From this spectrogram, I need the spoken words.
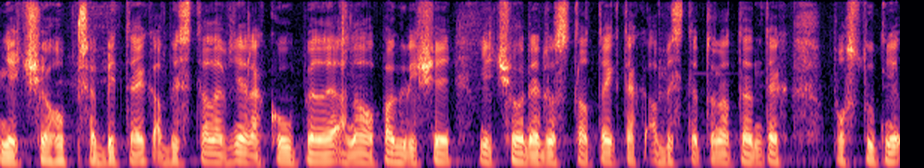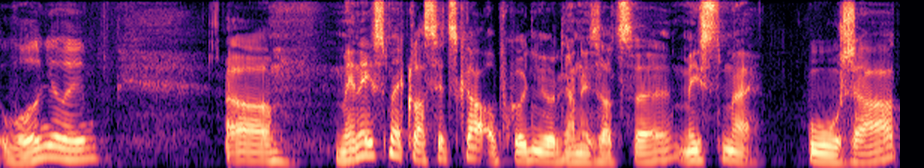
něčeho přebytek, abyste levně nakoupili a naopak, když je něčeho nedostatek, tak abyste to na ten trh postupně uvolnili? Uh, my nejsme klasická obchodní organizace, my jsme úřad,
